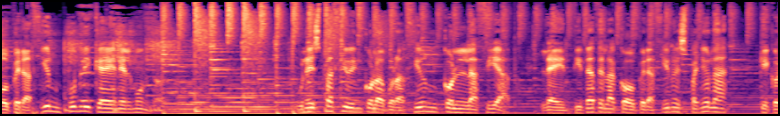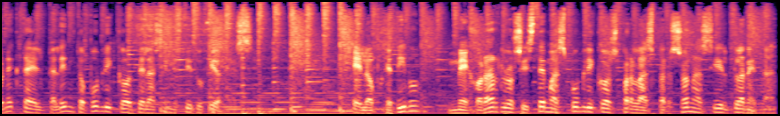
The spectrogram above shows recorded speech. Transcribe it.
Cooperación pública en el mundo. Un espacio en colaboración con la FIAP, la entidad de la cooperación española que conecta el talento público de las instituciones. El objetivo, mejorar los sistemas públicos para las personas y el planeta.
